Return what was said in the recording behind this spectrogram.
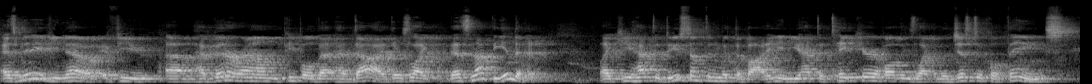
as many of you know, if you um, have been around people that have died, there's like, that's not the end of it. Like you have to do something with the body and you have to take care of all these like logistical things.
